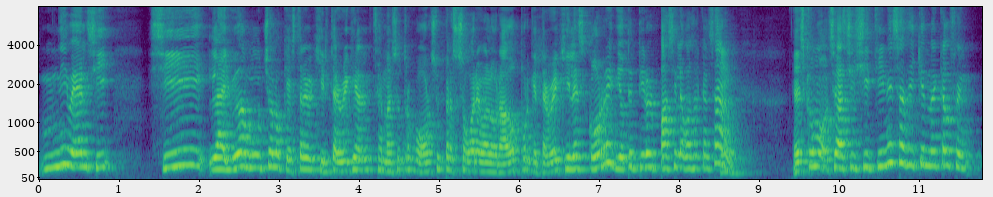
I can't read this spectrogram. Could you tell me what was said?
nivel, sí, sí le ayuda mucho lo que es Terry Hill. Terry Hill se me hace otro jugador súper sobrevalorado porque Terry Hill es corre y yo te tiro el pase y le vas a alcanzar. Sí. Es como, o sea, si, si tienes a Deacon Metcalf en,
